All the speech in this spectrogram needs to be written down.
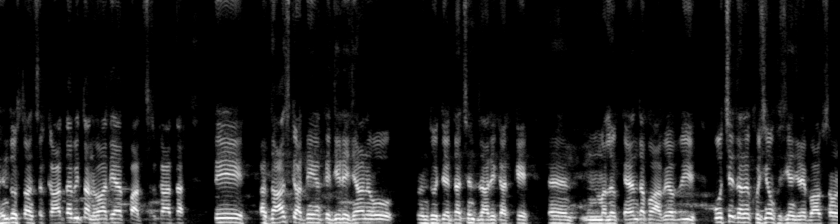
ਹਿੰਦੁਸਤਾਨ ਸਰਕਾਰ ਦਾ ਵੀ ਧੰਨਵਾਦ ਹੈ, ਭਾਰਤ ਸਰਕਾਰ ਦਾ ਤੇ ਅਰਦਾਸ ਕਰਦੇ ਆ ਕਿ ਜਿਹੜੇ ਜਾਣ ਉਹ ਦੂਜੇ ਦਰਸ਼ਨ ਦਿਦਾਰੇ ਕਰਕੇ ਮਤਲਬ ਕਹਿਣ ਦਾ ਭਾਵ ਹੈ ਵੀ ਉਸੇ ਤਰ੍ਹਾਂ ਖੁਸ਼ੀਆਂ ਖੁਸ਼ੀਆਂ ਜਿਹੜੇ ਵਾਪਸ ਆਉਣ।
